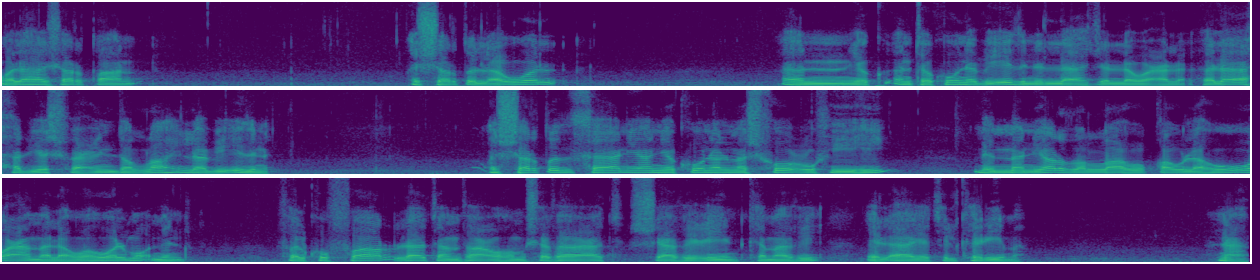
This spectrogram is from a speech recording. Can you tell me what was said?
ولها شرطان. الشرط الأول أن, يك أن تكون بإذن الله جل وعلا فلا أحد يشفع عند الله إلا بإذنه. الشرط الثاني أن يكون المشفوع فيه ممن يرضى الله قوله وعمله وهو المؤمن. فالكفار لا تنفعهم شفاعة الشافعين كما في الآية الكريمة. نعم.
